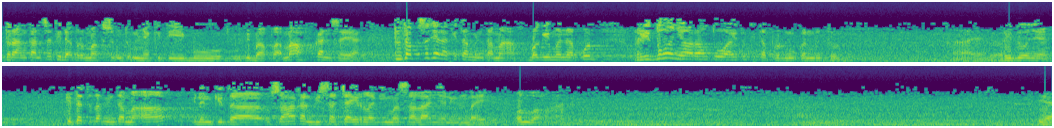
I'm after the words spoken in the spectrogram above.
terangkan saya tidak bermaksud untuk menyakiti ibu, menyakiti bapak. Maafkan saya. Tetap sajalah kita minta maaf. Bagaimanapun ridhonya orang tua itu kita perlukan betul. Nah, ridhonya kita tetap minta maaf dan kita usahakan bisa cair lagi masalahnya dengan baik. Allah Ya.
